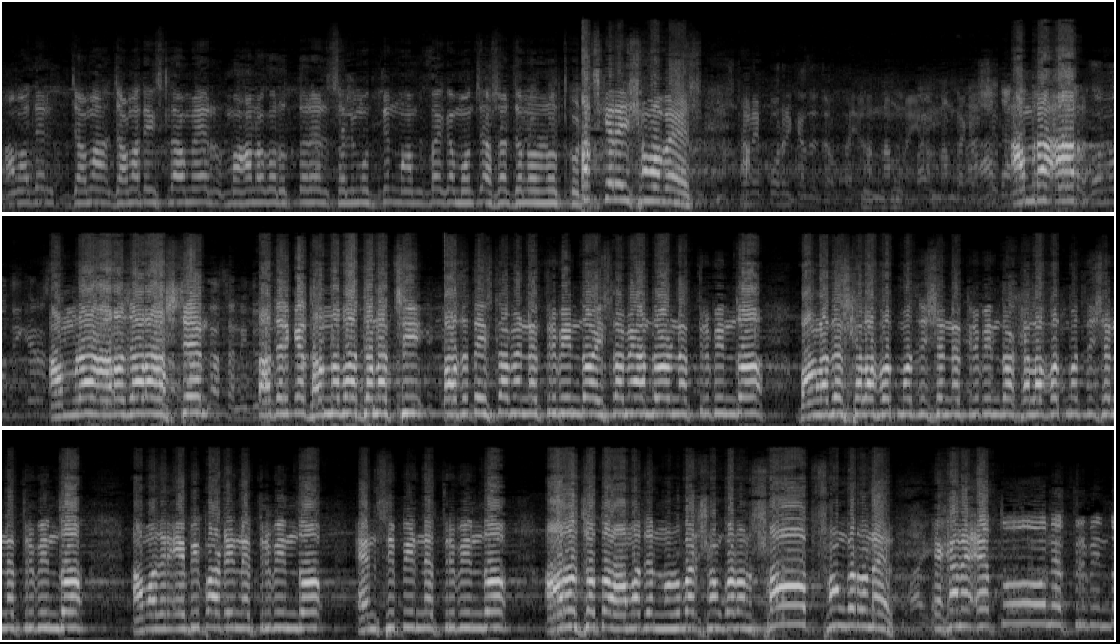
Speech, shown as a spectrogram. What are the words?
আমাদের জামা- জামাতে ইসলামের মহানগর উত্তরের সেলিমুদ্দিন মাহমুদ ভাইকে মঞ্চে আসার জন্য অনুরোধ করছি। আজকের এই সমাবেশ। আমরা আর আমরা আরও যারা আসছেন, তাদেরকে ধন্যবাদ জানাচ্ছি। হেফাজতে ইসলামের নেতৃবৃন্দ, ইসলামী আন্দোলন নেতৃবৃন্দ, বাংলাদেশ খেলাফত মজলিসের নেতৃবৃন্দ, খেলাফত মজলিসের নেতৃবৃন্দ, আমাদের এবি পার্টির নেতৃবৃন্দ এনসিপির নেতৃবৃন্দ, আরও যত আমাদের নুরবাই সংগঠন, সব সংগঠনের এখানে এত নেতৃবৃন্দ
